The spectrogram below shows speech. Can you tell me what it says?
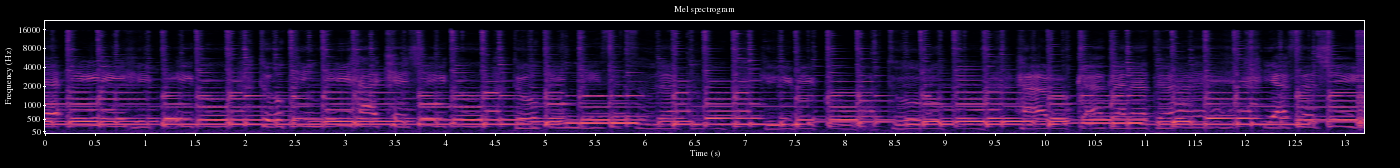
界に響く。時に激しく時に切なく響く遠く。遥か彼方へ。優しい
